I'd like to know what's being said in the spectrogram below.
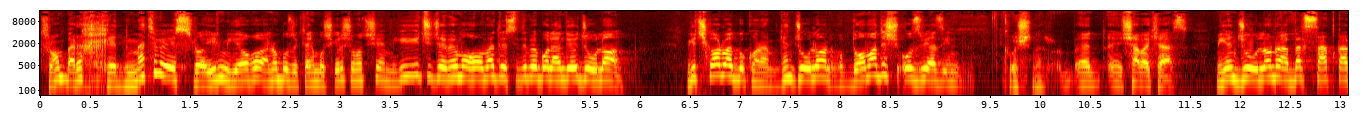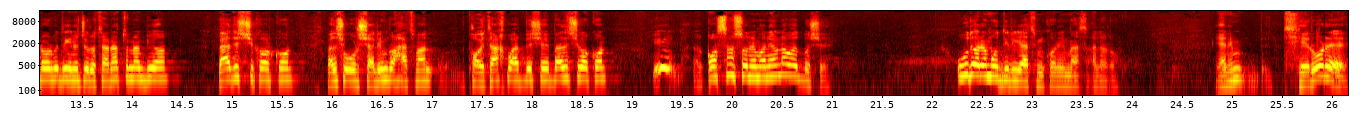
ترامپ برای خدمت به اسرائیل میگه آقا الان بزرگترین مشکل شما چیه؟ میگه هیچ جبهه مقاومت رسیده به بلندی های جولان. میگه چیکار باید بکنم؟ میگن جولان خب دامادش عضوی از این کشنر شبکه است. میگن جولان رو اول صد قرار بده اینا جلوتر نتونن بیان. بعدش چیکار کن؟ بعدش اورشلیم رو حتما پایتخت باید بشه. بعدش چیکار کن؟ قاسم سلیمانی هم نباید باشه. او داره مدیریت می‌کنه این مسئله رو. یعنی ترور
